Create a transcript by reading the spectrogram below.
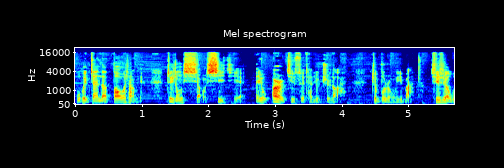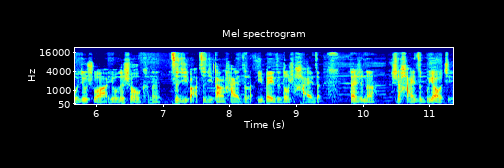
不会粘到刀上面。这种小细节，哎呦，二十几岁他就知道啊，这不容易吧？其实我就说啊，有的时候可能自己把自己当孩子了，一辈子都是孩子。但是呢，是孩子不要紧，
